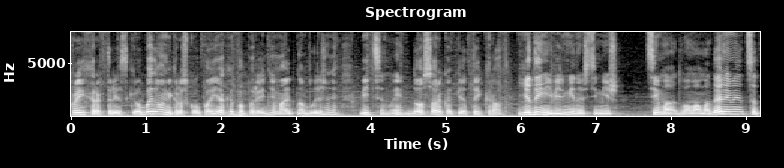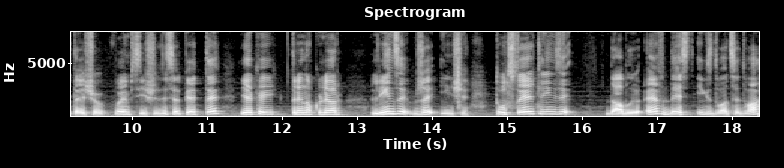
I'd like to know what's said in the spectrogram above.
про їх характеристики. Обидва мікроскопи, як і попередні, мають наближення від 7 до 45 крат. Єдині відмінності між цими двома моделями це те, що в MC65T, який тринокуляр, лінзи вже інші. Тут стоять лінзи WF10X22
